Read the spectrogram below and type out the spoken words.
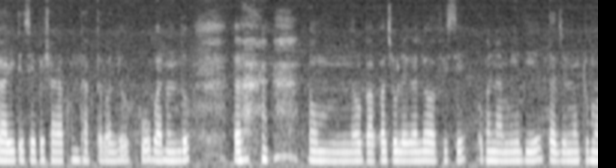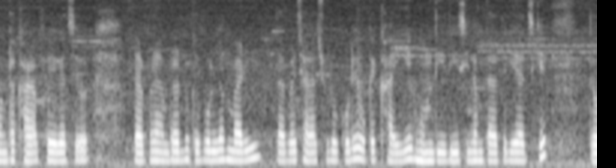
গাড়িতে চেপে সারাক্ষণ থাকতে পারলেও খুব আনন্দ। ওর পাপা চলে গেল অফিসে ওকে নামিয়ে দিয়ে, তার জন্য একটু মনটা খারাপ হয়ে গেছে ওর। তারপরে আমরা ঢুকে পড়লাম বাড়ি, তারপরে ছাড়াছুড়ো করে ওকে খাইয়ে ঘুম দিয়ে দিয়েছিলাম তাড়াতাড়ি আজকে। তো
